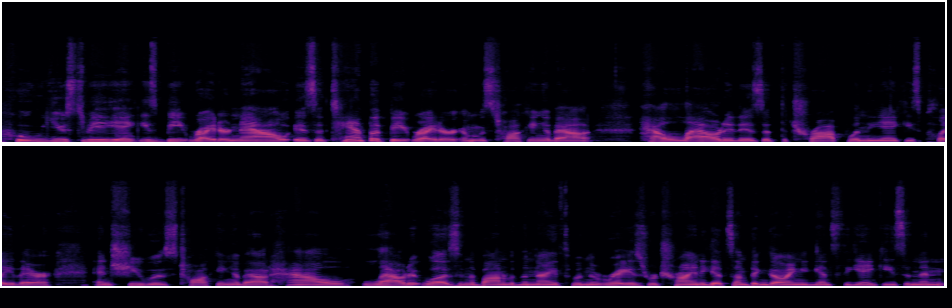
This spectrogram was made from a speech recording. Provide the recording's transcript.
who used to be a Yankees beat writer, now is a Tampa beat writer and was talking about how loud it is at the Trop when the Yankees play there. And she was talking about how loud it was in the bottom of the ninth when the Rays were trying to get something going against the Yankees, and then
